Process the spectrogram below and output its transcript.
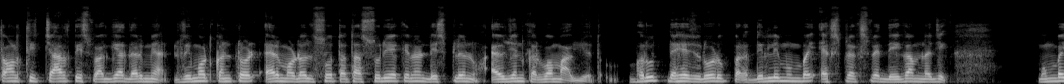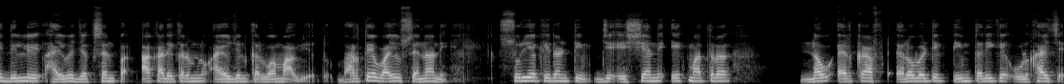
ત્રણથી ચાર ત્રીસ વાગ્યા દરમિયાન remote control air model show તથા સૂર્યકિરણ ડિસ્પ્લેનું આયોજન કરવામાં આવ્યું હતું. ભરૂચ દહેજ રોડ ઉપર દિલ્હી મુંબઈ એક્સપ્રેસ વે દેગામ નજીક મુંબઈ દિલ્હી હાઈવે જંકશન પર આ કાર્યક્રમનું આયોજન કરવામાં આવ્યું હતું. ભારતીય વાયુસેનાની સૂર્યકિરણ ટીમ જે એશિયાની એકમાત્ર નવ એરક્રાફ્ટ એરોબેટિક ટીમ તરીકે ઓળખાય છે,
